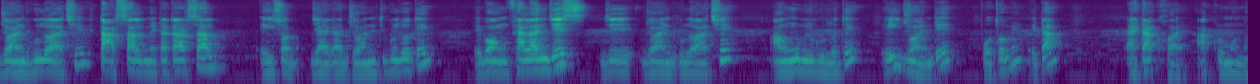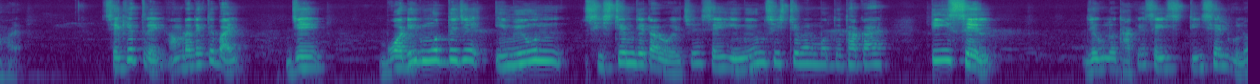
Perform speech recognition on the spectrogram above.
জয়েন্টগুলো আছে টার্সাল মেটাটার্সাল এই সব জায়গার জয়েন্টগুলোতে এবং ফ্যালাঞ্জেস যে জয়েন্টগুলো আছে, আঙুলগুলোতে, এই জয়েন্টে প্রথমে এটা অ্যাটাক হয়, আক্রমণ হয়। সেক্ষেত্রে আমরা দেখতে পাই যে বডির মধ্যে যে ইমিউন সিস্টেম যেটা রয়েছে, সেই ইমিউন সিস্টেমের মধ্যে থাকা টি সেল যেগুলো থাকে, সেই টি সেলগুলো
